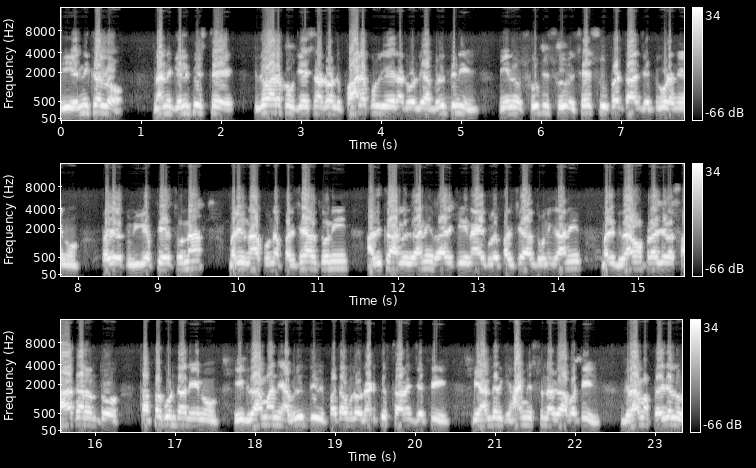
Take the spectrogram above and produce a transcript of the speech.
ఈ ఎన్నికల్లో నన్ను గెలిపిస్తే ఇదివరకు చేసినటువంటి పాలకులు చేయనటువంటి అభివృద్ధిని నేను చూపి చేసి చూపెడతా అని చెప్పి కూడా నేను ప్రజలకు విజ్ఞప్తి చేస్తున్నా. మరియు నాకున్న పరిచయాలతోని అధికారులు కానీ రాజకీయ నాయకుల పరిచయాలతోని కానీ మరి గ్రామ ప్రజల సహకారంతో తప్పకుండా నేను ఈ గ్రామాన్ని అభివృద్ధి పథంలో నడిపిస్తానని చెప్పి మీ అందరికీ హామీ ఇస్తున్నా కాబట్టి గ్రామ ప్రజలు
